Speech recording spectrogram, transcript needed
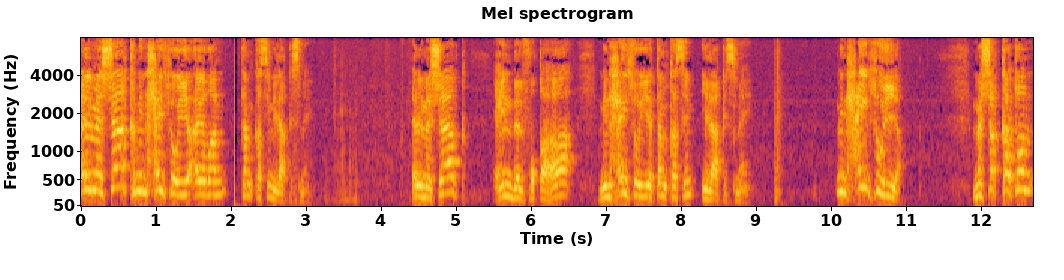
المشاق من حيث هي أيضا تنقسم إلى قسمين. المشاق عند الفقهاء من حيث هي تنقسم إلى قسمين. من حيث هي مشقة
